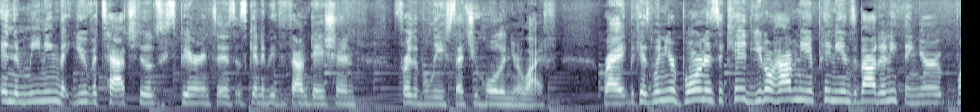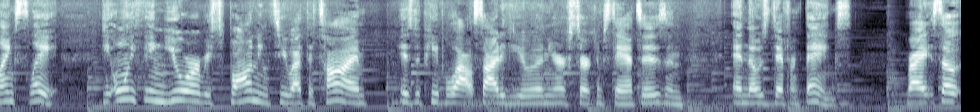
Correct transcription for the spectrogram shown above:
and the meaning that you've attached to those experiences is going to be the foundation for the beliefs that you hold in your life right because when you're born as a kid you don't have any opinions about anything you're a blank slate the only thing you are responding to at the time is the people outside of you and your circumstances and and those different things right? So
